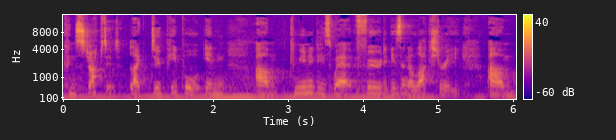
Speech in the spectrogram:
constructed? Like, do people in um, communities where food isn't a luxury um,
